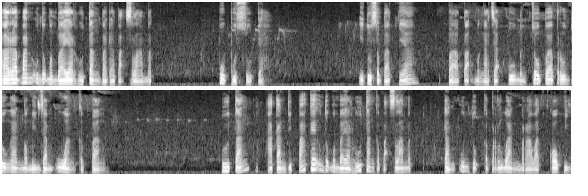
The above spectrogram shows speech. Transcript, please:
Harapan untuk membayar hutang pada Pak Selamet pupus sudah. Itu sebabnya Bapak mengajakku mencoba peruntungan meminjam uang ke bank. Hutang akan dipakai untuk membayar hutang ke Pak Selamet dan untuk keperluan merawat kopi.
